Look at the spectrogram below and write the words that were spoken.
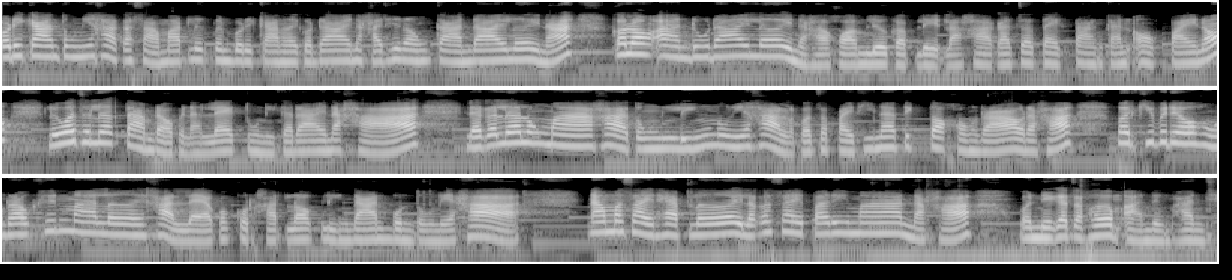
บริการตรงนี้ค่ะก็สามารถเลือกเป็นบริการอะไรก็ได้นะคะ ที่เราต้องการได้เลยนะ ก็ลองอ่านดูได้เลยนะคะ ความเร็วกับเลทราคาก็จะแตกต่างกันออกไปเนาะ หรือว่าจะเลือกตามเดาเป็นอันแรกตรงนี้ก็ได้นะคะ แล้วก็เลื่อนลงมาค่ะ ตรงลิงก์ตรงนี้ค่ะ แล้วก็จะไปที่หน้า TikTok ของเรานะคะ เปิดคลิปวิดีโอของเราขึ้นมาเลยค่ะ แล้วก็กดคัดลอกลิงก์ด้านบนตรงนี้ค่ะนำมาใส่แท็บเลยแล้วก็ใส่ปริมาณนะคะ วันนี้ก็จะเพิ่มอ่าน1,000 แช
